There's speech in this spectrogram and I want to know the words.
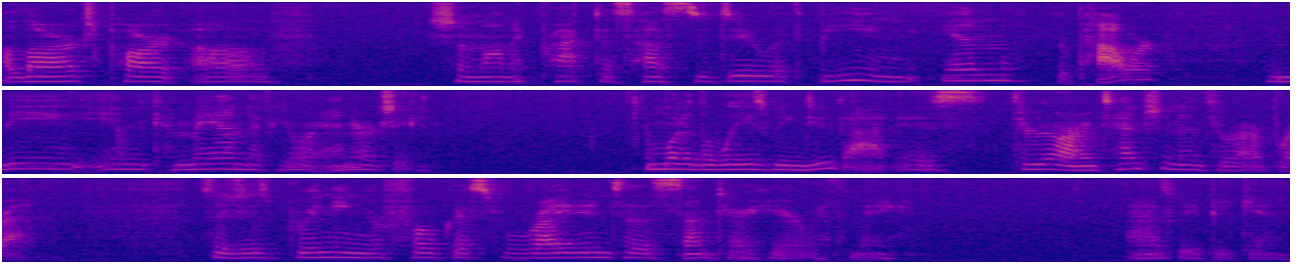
A large part of shamanic practice has to do with being in your power and being in command of your energy. And one of the ways we do that is through our intention and through our breath. So just bringing your focus right into the center here with me as we begin.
